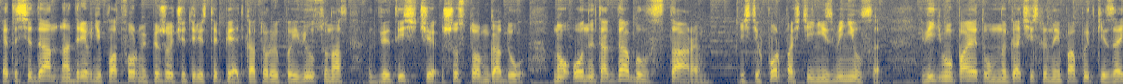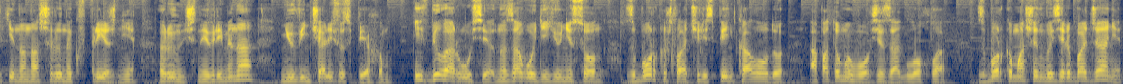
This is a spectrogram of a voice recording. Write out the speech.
Это седан на древней платформе Peugeot 405, который появился у нас в 2006 году. Но он и тогда был старым и с тех пор почти не изменился. Видимо, поэтому многочисленные попытки зайти на наш рынок в прежние рыночные времена не увенчались успехом. И в Беларуси на заводе Юнисон сборка шла через пень-колоду, а потом и вовсе заглохла. Сборка машин в Азербайджане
